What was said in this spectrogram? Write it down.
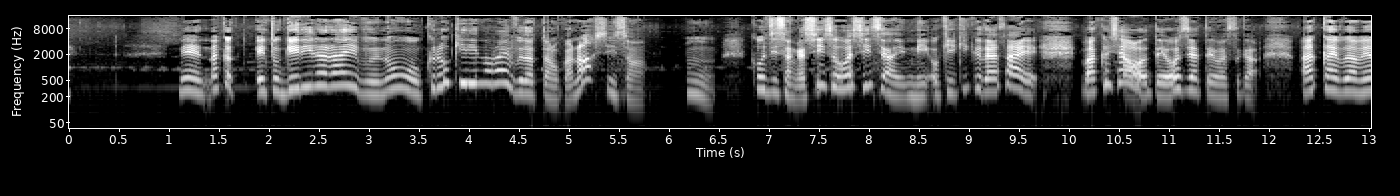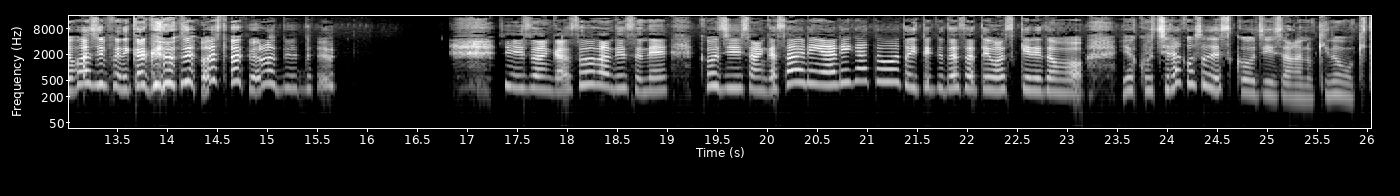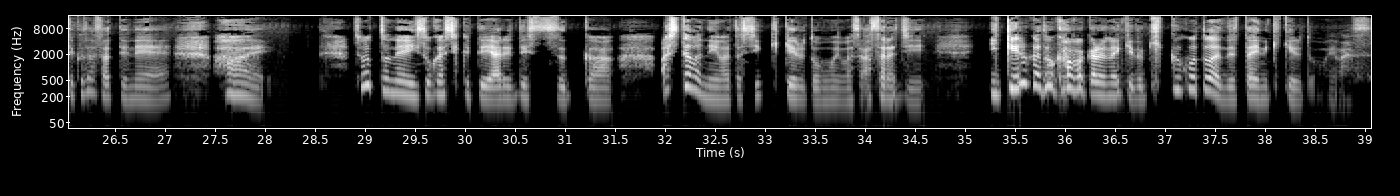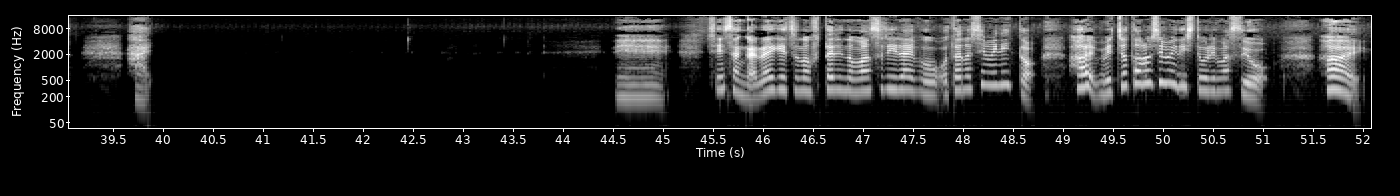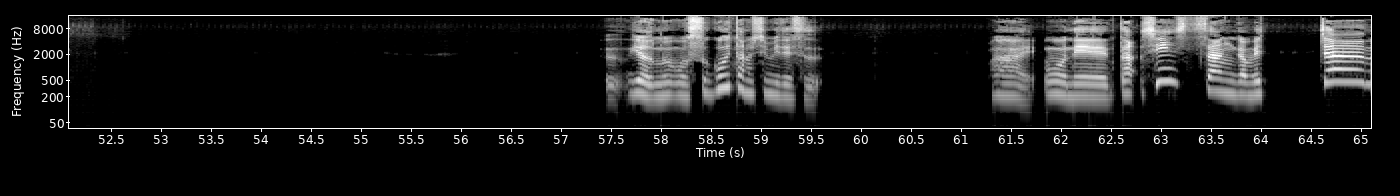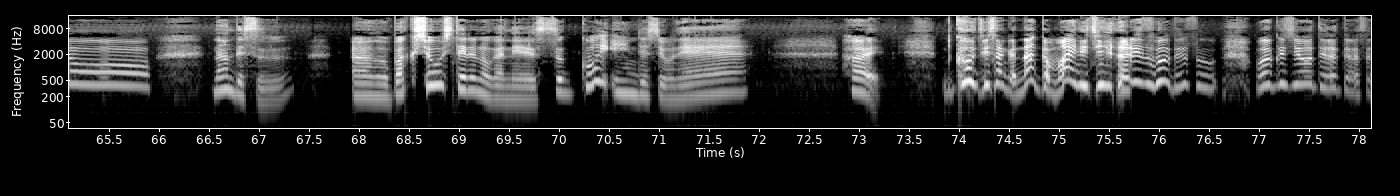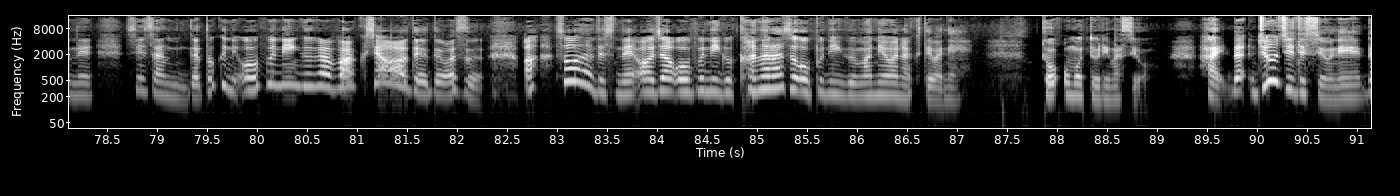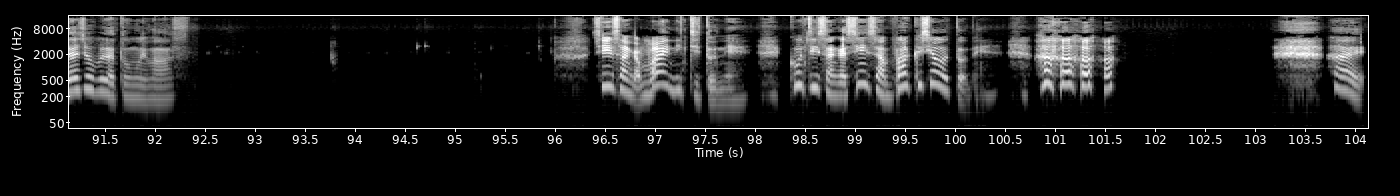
ねなんか、えっと、ゲリラライブの黒霧のライブだったのかな？シンさん。うん。コージさんが真相は審査にお聞きください。爆笑っておっしゃってますが、アーカイブはメンバーシップに確認しましたからって言ってる。シンさんが、そうなんですね。コージーさんが、サーリンありがとうと言ってくださってますけれども。いや、こちらこそです、コージーさん。あの、昨日も来てくださってね。はい。ちょっとね、忙しくてあれですが、明日はね、私聞けると思います。朝ラジ。いけるかどうかわからないけど、聞くことは絶対に聞けると思います。はい。ええシンさんが来月の二人のマンスリーライブをお楽しみにと。はい。めっちゃ楽しみにしておりますよ。はい。いや、もうすごい楽しみです。はい。もうね、た、シンさんがめっちゃあのー、なんです？あの、爆笑してるのがね、すっごいいいんですよね。はい。コージさんがなんか毎日になりそうです。爆笑ってなってますね。シンさんが特にオープニングが爆笑って言ってます。あ、そうなんですね。あ、じゃあオープニング、必ずオープニング間に合わなくてはね。と思っておりますよ。はい。だ、10時ですよね。大丈夫だと思います。シンさんが毎日とね、コージーさんがシンさん爆笑とね。はははは。はい。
